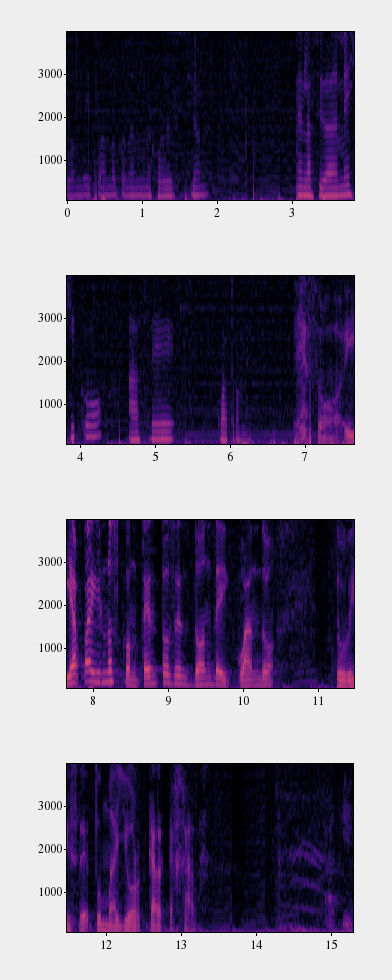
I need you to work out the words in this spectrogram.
¿Dónde y cuándo tomé mi mejor decisión? En la Ciudad de México hace cuatro meses. Eso. Y ya para irnos contentos es dónde y cuándo tuviste tu mayor carcajada. Aquí.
